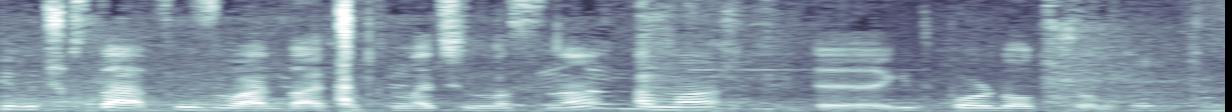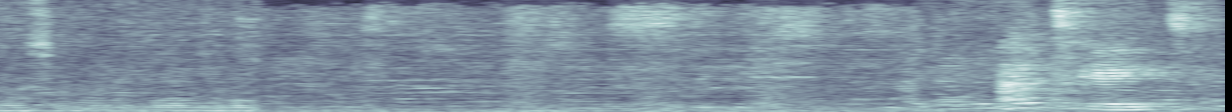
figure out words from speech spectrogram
Bir buçuk saatimiz var daha kapının açılmasına ama e, gidip orada oturalım. At gate A07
